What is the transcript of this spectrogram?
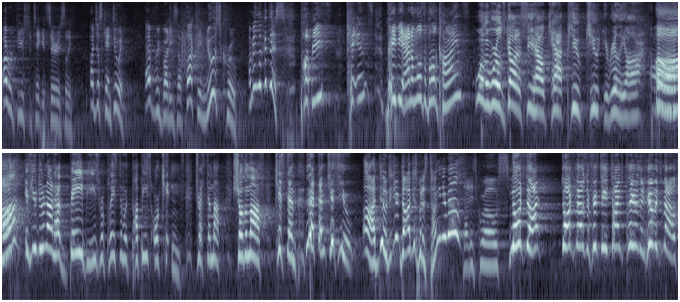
I refuse to take it seriously. I just can't do it. Everybody's a fucking news crew. I mean, look at this. Puppies, kittens, baby animals of all kinds. Well, the world's gotta see how cat puke cute you really are. Aww. If you do not have babies, replace them with puppies or kittens. Dress them up, show them off, kiss them, let them kiss you. Aw, dude, did your dog just put his tongue in your mouth? That is gross. No, it's not. Dogs' mouths are 15 times cleaner than humans' mouths.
